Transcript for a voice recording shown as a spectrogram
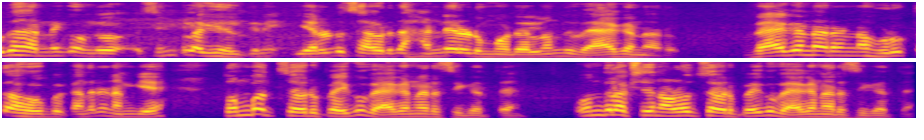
ಉದಾಹರಣೆಗೆ ಒಂದು ಸಿಂಪಲ್ ಆಗಿ ಹೇಳ್ತೀನಿ. ಎರಡು ಸಾವಿರದ ಹನ್ನೆರಡು ಮಾಡೆಲ್ ಒಂದು ವ್ಯಾಗನರ್ ವ್ಯಾಗನರ್ ಅನ್ನ ಹುಡುಕ್ತಾ ಹೋಗ್ಬೇಕಂದ್ರೆ ನಮಗೆ ತೊಂಬತ್ತು ಸಾವಿರ ರೂಪಾಯಿಗೂ ವ್ಯಾಗನರ್ ಸಿಗುತ್ತೆ. ಒಂದು ಲಕ್ಷದ ನಲವತ್ತು ಸಾವಿರ ರೂಪಾಯಿಗೂ ವ್ಯಾಗನರ್ ಸಿಗುತ್ತೆ.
